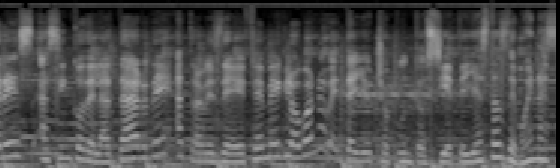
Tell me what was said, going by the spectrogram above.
3 a 5 de la tarde a través de FM Globo 98.7. Ya estás de buenas.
